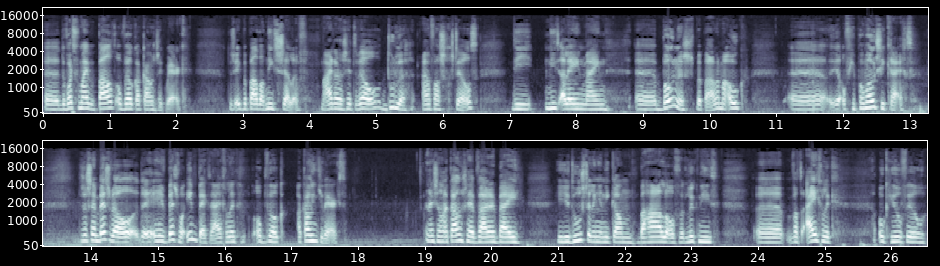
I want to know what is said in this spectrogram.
uh, er wordt voor mij bepaald op welke accounts ik werk. Dus ik bepaal dat niet zelf. Maar daar zitten wel doelen aan vastgesteld die niet alleen mijn uh, bonus bepalen, maar ook of je promotie krijgt. Dus dat zijn best wel, heeft best wel impact eigenlijk op welk account je werkt. En als je dan accounts hebt waarbij je doelstellingen niet kan behalen of het lukt niet, uh, wat eigenlijk ook heel veel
